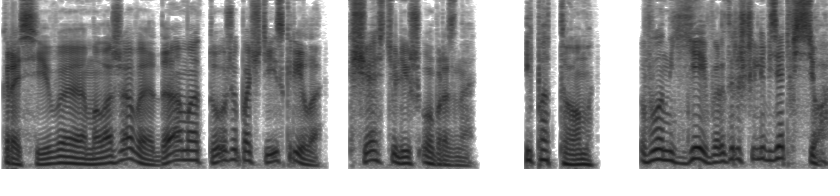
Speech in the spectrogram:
Красивая, моложавая дама тоже почти искрила, к счастью, лишь образно. «И потом, вон ей вы разрешили взять все».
